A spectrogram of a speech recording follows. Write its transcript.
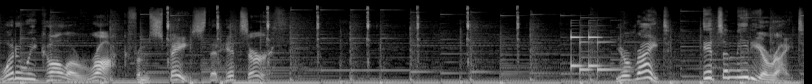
What do we call a rock from space that hits Earth? You're right, it's a meteorite.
